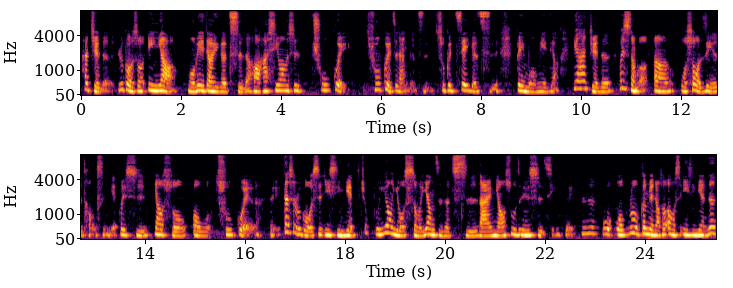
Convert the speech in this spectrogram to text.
他觉得如果说硬要抹灭掉一个词的话，他希望是出柜。出柜这两个字，出柜这个词被磨灭掉，因为他觉得为什么，呃，我说我自己是同性恋，会是要说哦，我出柜了，对。但是如果我是异性恋，就不用有什么样子的词来描述这件事情，对。就是我，我如果跟别人讲说哦，我是异性恋，那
